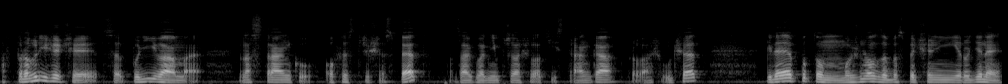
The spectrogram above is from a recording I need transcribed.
a v prohlížeči se podíváme na stránku Office 365, základní přihlašovací stránka pro váš účet, kde je potom možnost zabezpečení rodiny,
